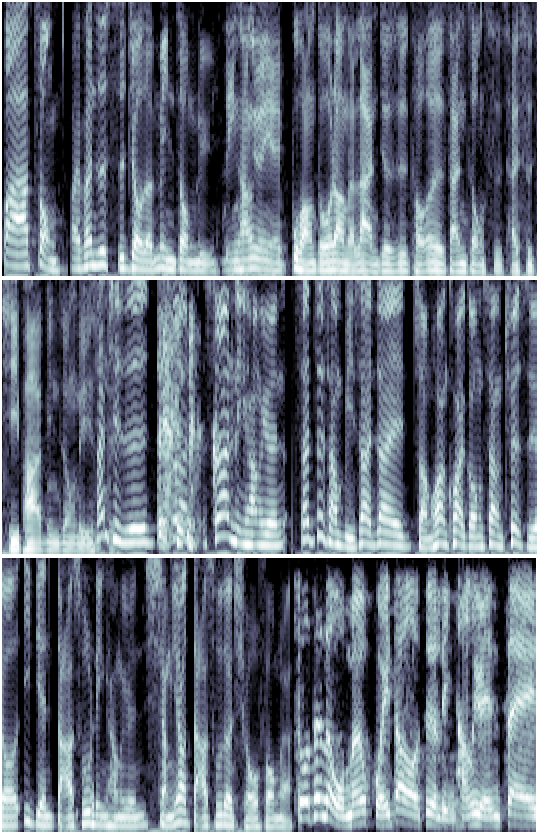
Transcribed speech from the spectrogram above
八中，百分之十九的命中率。领航员也不遑多让的烂，就是投二十三中四，才十七趴的命中率。但其实虽然 虽然领航员在这场比赛在转换快攻上确实有一点打出领航员想要打出的球风啊，说真的，我们回到这个领航员在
